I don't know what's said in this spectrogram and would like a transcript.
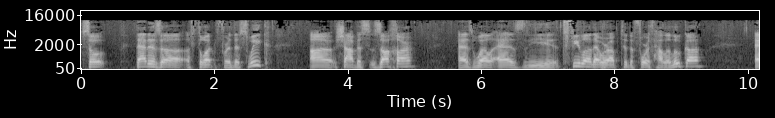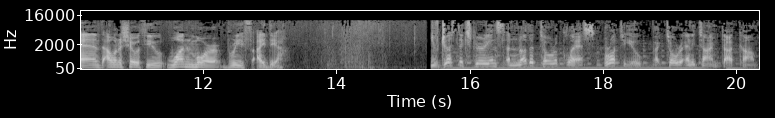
So that is a, a thought for this week. Uh, Shabbos Zachar, as well as the Tefillah that we're up to the fourth Hallelujah. And I want to share with you one more brief idea. You've just experienced another Torah class brought to you by TorahAnytime.com.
